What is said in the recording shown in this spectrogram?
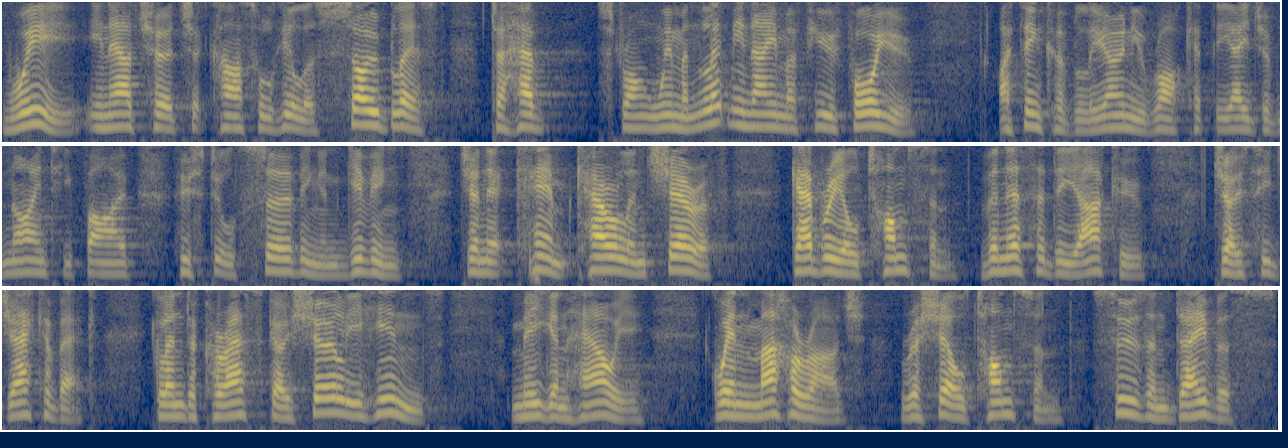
We in our church at Castle Hill are so blessed to have strong women. Let me name a few for you. I think of Leonie Rock at the age of 95, who's still serving and giving, Jeanette Kemp, Carolyn Sheriff, Gabrielle Thompson, Vanessa Diaku, Josie Jakovac, Glenda Carrasco, Shirley Hinds, Megan Howie, Gwen Maharaj, Rochelle Thompson, Susan Davis,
